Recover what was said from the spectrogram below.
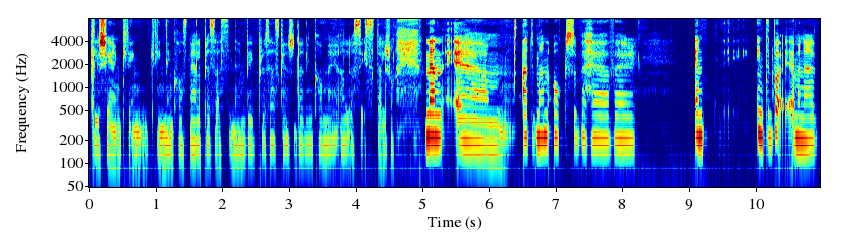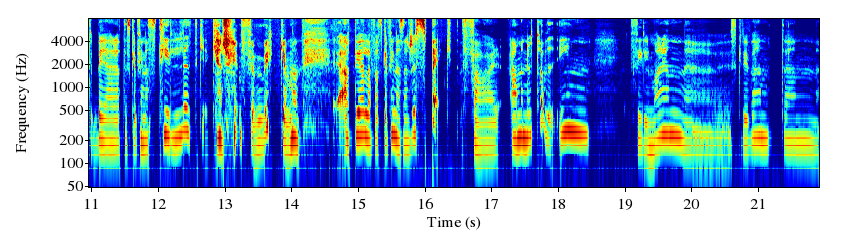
klichén kring, kring den konstnärliga processen i en byggprocess kanske där den kommer allra sist eller så. Men eh, att man också behöver en inte bara, jag menar att begära att det ska finnas tillit kanske är för mycket men att det i alla fall ska finnas en respekt för, ja men nu tar vi in filmaren, eh, skribenten, eh,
